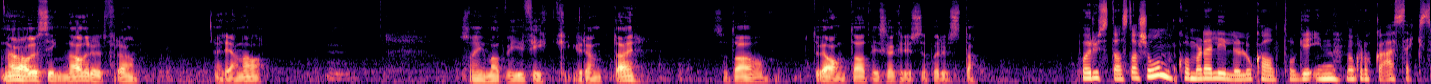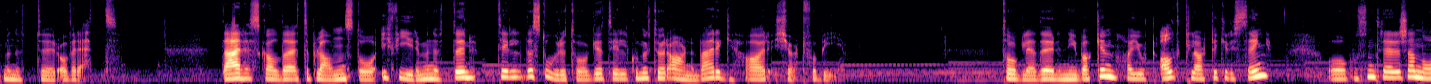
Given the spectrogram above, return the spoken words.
Nå har du signaler ut fra Rena, da. Så i og med at vi fikk grønt der, så da måtte vi anta at vi skal krysse på Rusta. På Rustad stasjon kommer det lille lokaltoget inn når klokka er seks minutter over ett. Der skal det etter planen stå i fire minutter til det store toget til konduktør Arneberg har kjørt forbi. Togleder Nybakken har gjort alt klart til kryssing, og konsentrerer seg nå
